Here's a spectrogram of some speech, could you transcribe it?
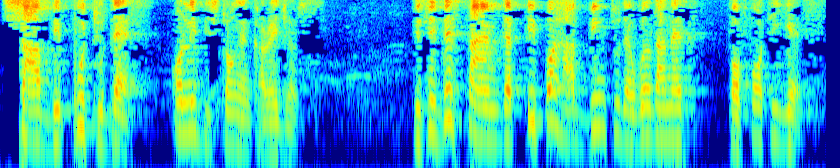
shall be put to death. Only be strong and courageous. You see, this time the people had been to the wilderness for 40 years.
